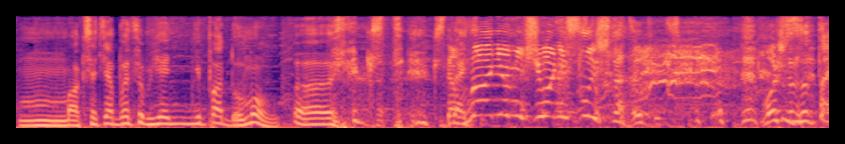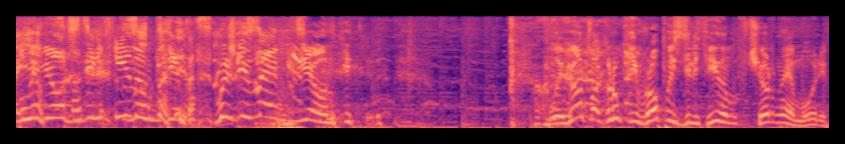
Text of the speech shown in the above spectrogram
А, кстати, об этом я не подумал. Э, кст- Кстати, Давно о нем ничего не слышно. Может, Затаился. плывет с дельфином где-то. Мы же не знаем, где он. Плывет вокруг Европы с дельфином в Черное море.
